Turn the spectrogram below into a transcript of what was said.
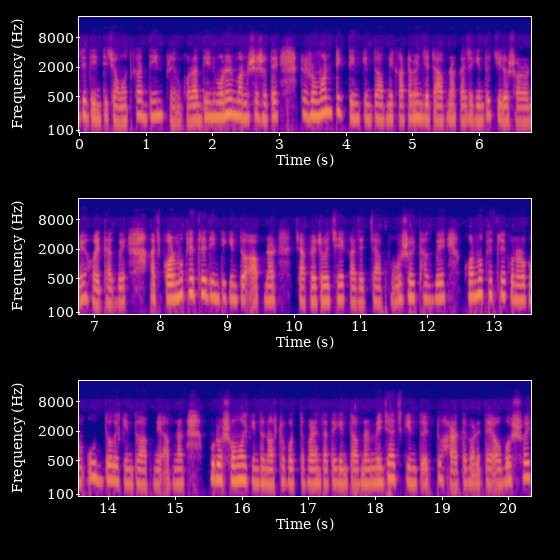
যে, দিনটি চমৎকার দিন। প্রেম করার দিন। মনের মানুষের সাথে একটা রোমান্টিক দিন কিন্তু আপনি কাটাবেন, যেটা আপনার কাছে কিন্তু চিরস্মরণীয় হয়ে থাকবে। আজ কর্মক্ষেত্রে দিনটি কিন্তু আপনার চাপের রয়েছে, কাজের চাপ অবশ্যই থাকবে। কর্মক্ষেত্রে কোনো রকম উদ্যোগে কিন্তু আপনি আপনার পুরো সময় কিন্তু নষ্ট করতে পারেন, তাতে কিন্তু আপনার মেজাজ কিন্তু একটু হারাতে পারে। তাই অবশ্যই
